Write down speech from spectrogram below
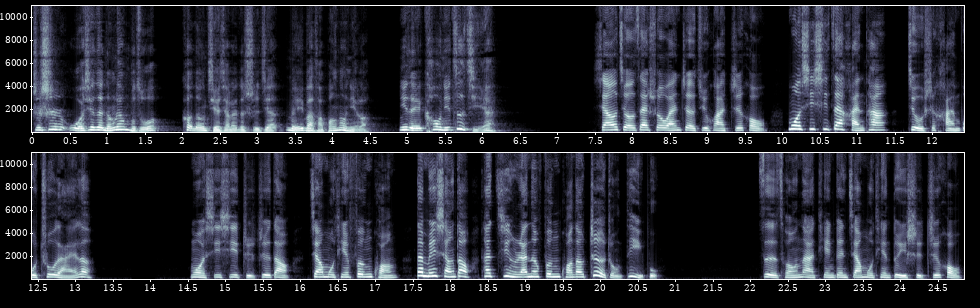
只是我现在能量不足，可能接下来的时间没办法帮到你了，你得靠你自己。小九在说完这句话之后，莫西西再喊他，就是喊不出来了。莫西西只知道江慕天疯狂，但没想到他竟然能疯狂到这种地步。自从那天跟江慕天对视之后，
